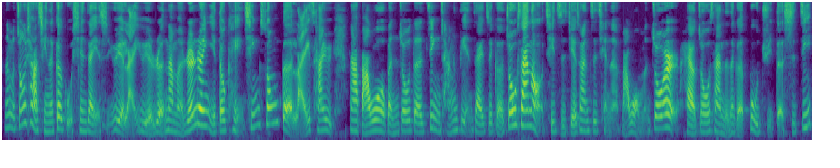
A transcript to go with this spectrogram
那么中小型的个股现在也是越来越热，那么人人也都可以轻松的来参与。那把握本周的进场点，在这个周三。三哦，期指结算之前呢，把我们周二还有周三的那个布局的时机，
